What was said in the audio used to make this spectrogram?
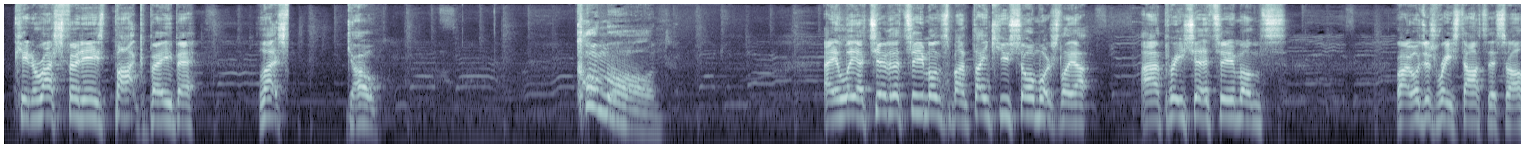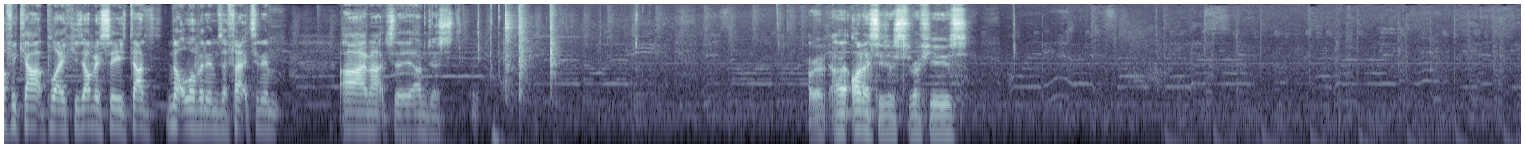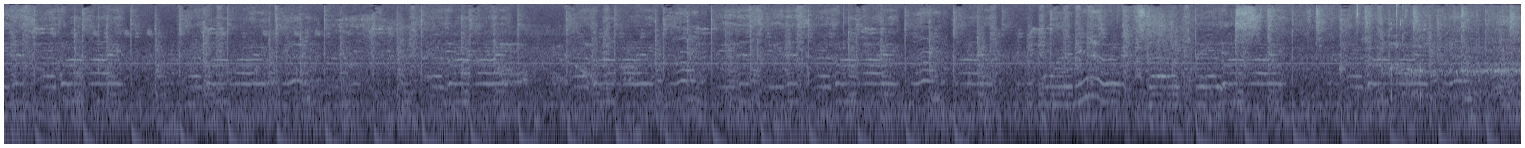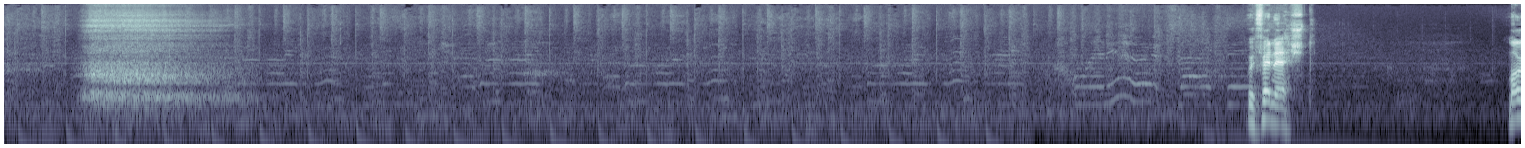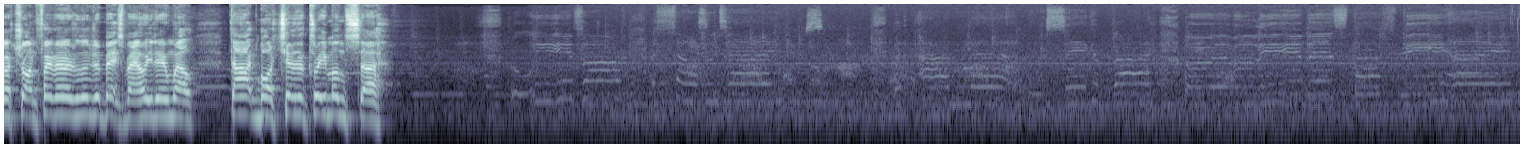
King Rashford is back, baby. Let's go. Come on. Hey, Leah, cheer for the two months, man. Thank you so much, Leah. I appreciate the two months. Right, we'll just restart this so Alfie can't play because obviously his dad not loving him is affecting him. I'm actually, I'm just... I uh, honestly just refuse. We finished. Mogatron, 500 bits, mate. How you doing well? Dark Mod, cheer the three months, sir.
